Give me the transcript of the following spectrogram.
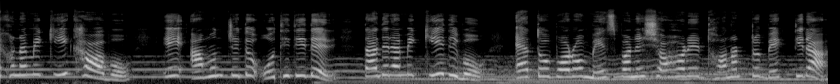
এখন আমি কি খাওয়াবো? এই আমন্ত্রিত অতিথিদের, তাদের আমি কি দিব? এত বড় মেজবানের শহরের ধনাঢ্য ব্যক্তিরা,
